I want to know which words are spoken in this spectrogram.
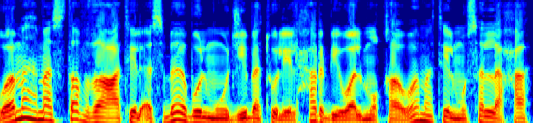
ومهما استفضعت الأسباب الموجبة للحرب والمقاومة المسلحة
